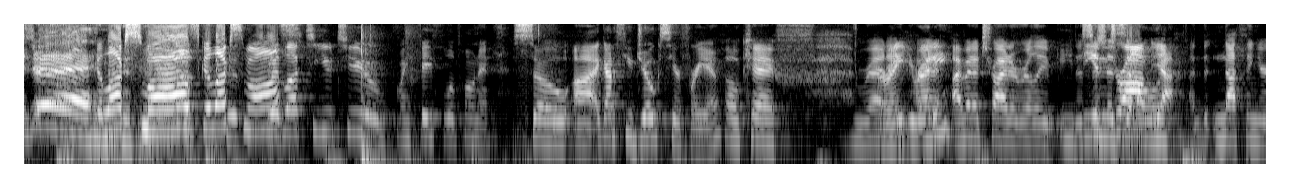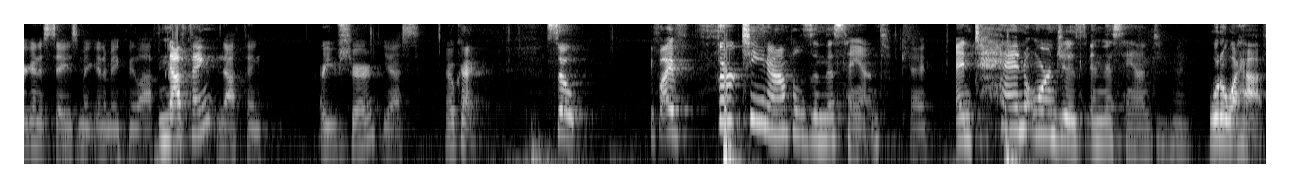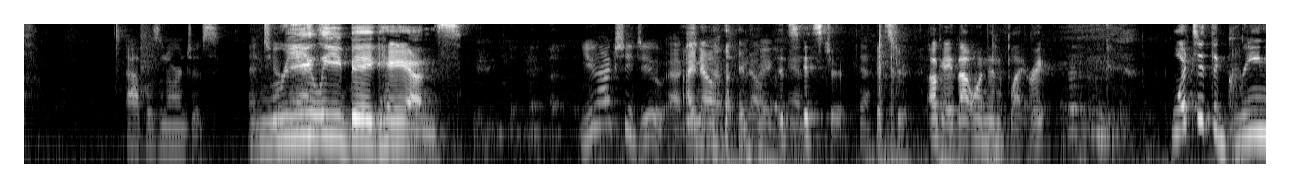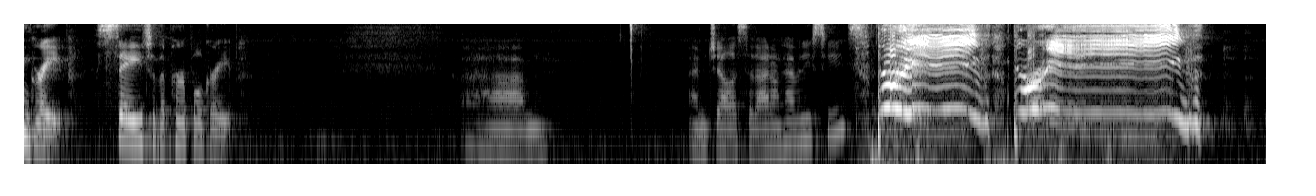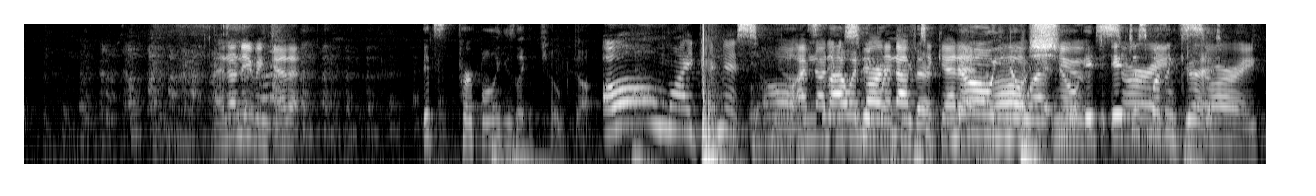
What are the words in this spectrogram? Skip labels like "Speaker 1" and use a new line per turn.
Good luck, Smalls. Good luck, Smalls.
good luck to you too, my faithful opponent. So uh, I got a few jokes here for you.
Okay, I'm ready.
All right, you
I'm gonna-
ready?
I'm gonna try to really.
Be
This
in
is drama.
zone.
Yeah, nothing you're gonna say is gonna make me laugh.
Nothing?
Nothing.
Are you sure?
Yes.
Okay. So if I have 13 apples in this hand
Okay.
and 10 oranges in this hand,
Mm-hmm.
what do I have?
Apples and oranges. And two hands.
Really big hands.
You actually do. Actually.
I know, I know.
big
It's it's true.
Yeah.
It's true. Okay, that one didn't fly, right? What did the green grape say to the purple grape?
Um, I'm jealous that I don't have any seeds.
Breathe! Breathe!
I don't even get it.
It's purple. He's like choked up.
Oh my goodness! Oh,
Yeah,
I'm not
one
even smart enough
either.
to get it.
No, you know
Oh,
what? No,
shoot.
it- it just wasn't good.
Sorry.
